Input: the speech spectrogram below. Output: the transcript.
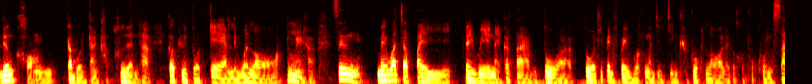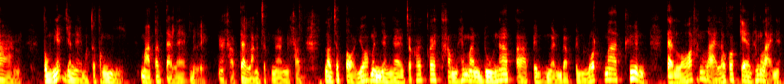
เรื่องของกระบวนการขับเคลื่อนครับก็คือตัวแกนหรือว่าล้อถูกไหมอืมครับซึ่งไม่ว่าจะไปใน way ไหนก็ตามตัวตัวที่เป็น framework ของมันจริงๆ คือพวกล้อแล้วก็พวกโครงสร้าง ตรงเนี้ยยังไงมันก็ต้องมีมาตั้งแต่แรกเลยนะครับแต่หลังจากนั้นครับเราจะต่อยอดมันยังไงจะค่อยๆทำให้มันดูหน้าตาเป็นเหมือนแบบเป็นรถมากขึ้น แต่ล้อทั้งหลายแล้วก็แกนทั้งหลายเนี่ย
